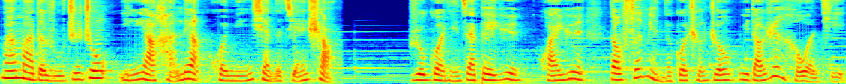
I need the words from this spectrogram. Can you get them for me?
妈妈的乳汁中营养含量会明显的减少。如果您在备孕、怀孕到分娩的过程中遇到任何问题，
